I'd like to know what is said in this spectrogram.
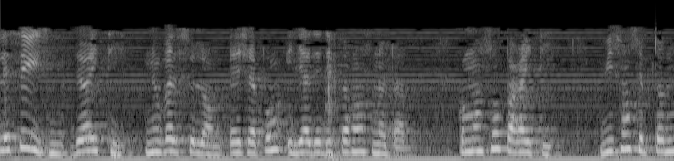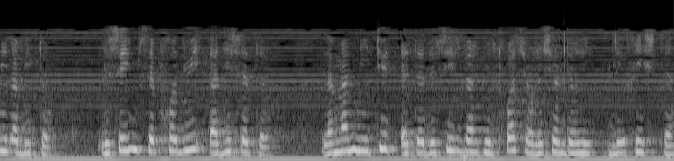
les séismes de Haïti, Nouvelle-Zélande et Japon, il y a des différences notables. Commençons par Haïti. 870 000 habitants. Le séisme s'est produit à 17 heures. La magnitude était de 6,3 sur l'échelle de Richter,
